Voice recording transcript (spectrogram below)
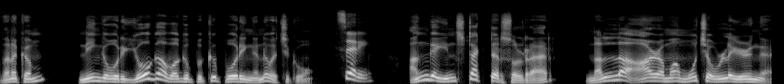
வணக்கம். நீங்க ஒரு யோகா வகுப்புக்கு போறீங்கன்னு வச்சுக்குவோம். சரி. அங்க இன்ஸ்ட்ரக்டர் சொல்றார் நல்ல ஆழமா மூச்சை உள்ள இழுங்க.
